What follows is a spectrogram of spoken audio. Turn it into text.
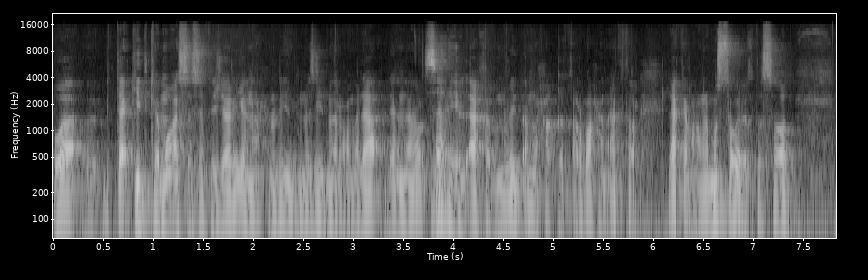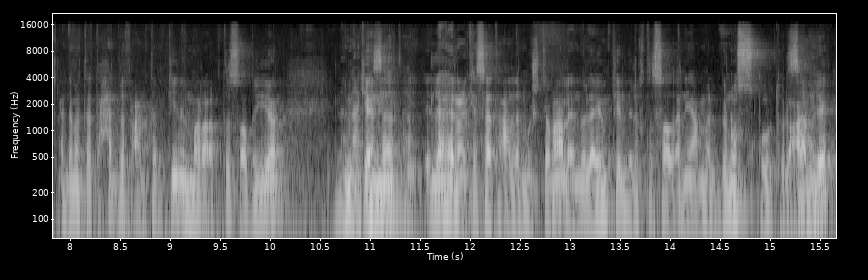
وبالتاكيد كمؤسسة تجارية نحن نريد المزيد من العملاء لأن صحيح. في الآخر نريد أن نحقق ارباحا أكثر لكن على مستوى الاقتصاد عندما تتحدث عن تمكين المرأة اقتصاديا انعكاساتها لها انعكاساتها على المجتمع لأنه لا يمكن للاقتصاد أن يعمل بنص قوته العاملة صحيح.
